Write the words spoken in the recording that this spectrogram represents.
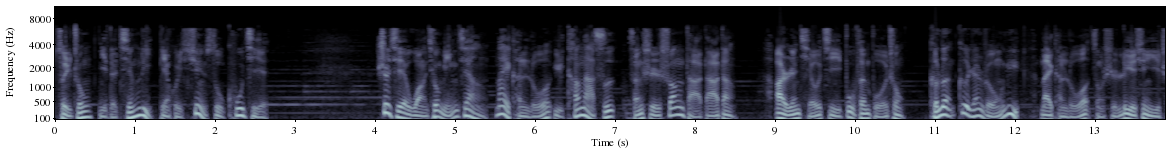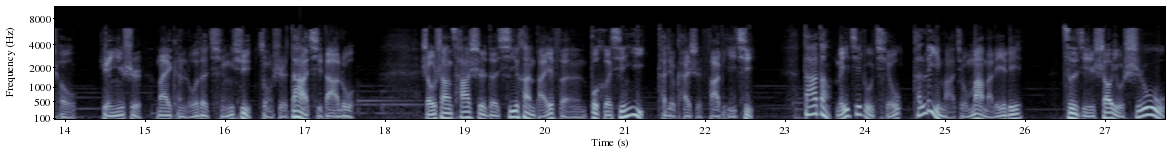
最终你的精力便会迅速枯竭。世界网球名将麦肯罗与康纳斯曾是双打搭档，二人球技不分伯仲。可论个人荣誉，麦肯罗总是略逊一筹。原因是麦肯罗的情绪总是大起大落，手上擦拭的稀罕白粉不合心意，他就开始发脾气；搭档没接住球，他立马就骂骂咧咧；自己稍有失误，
